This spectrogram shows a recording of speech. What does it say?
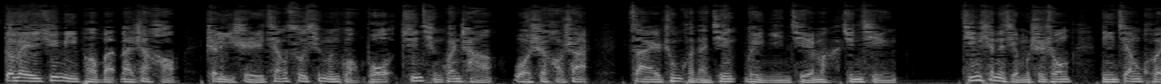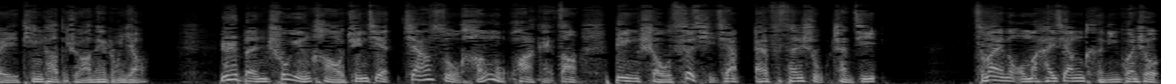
各位军迷朋友们，晚上好！这里是江苏新闻广播军情观察，我是郝帅，在中国南京为您解码军情。今天的节目之中，您将会听到的主要内容有：日本出云号军舰加速航母化改造，并首次起降 F 三十五战机。此外呢，我们还将和您关注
